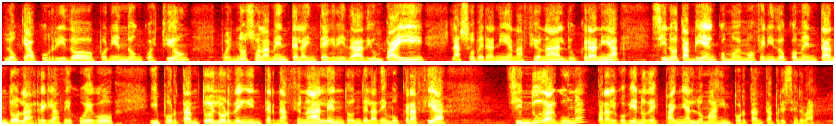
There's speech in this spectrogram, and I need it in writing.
lo que ha ocurrido poniendo en cuestión pues no solamente la integridad de un país, la soberanía nacional de Ucrania, sino también, como hemos venido comentando, las reglas de juego y por tanto el orden internacional en donde la democracia, sin duda alguna, para el Gobierno de España es lo más importante a preservar.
